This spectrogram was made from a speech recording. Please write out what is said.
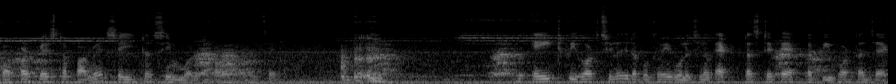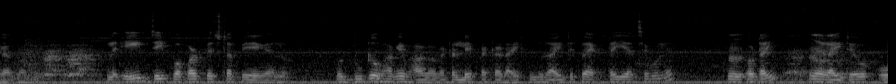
প্রপার প্লেসটা পাবে, সেইটা সিম্বলটা করা হয়েছে। এইট পিভট ছিল, যেটা প্রথমেই বলেছিলাম। একটা স্টেপে একটা পিভট তার জায়গা পাবে। তাহলে এইট যেই প্রপার প্লেসটা পেয়ে গেল, ও দুটো ভাগে ভাগ হবে, একটা লেফট একটা রাইট কিন্তু রাইটে তো একটাই আছে বলে ওটাই রাইটে ও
